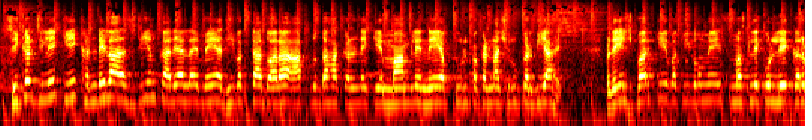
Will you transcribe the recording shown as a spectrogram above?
सीकर ज़िले के खंडेला एसडीएम कार्यालय में अधिवक्ता द्वारा आत्मदाह करने के मामले ने अब तूल पकड़ना शुरू कर दिया है। प्रदेश भर के वकीलों में इस मसले को लेकर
